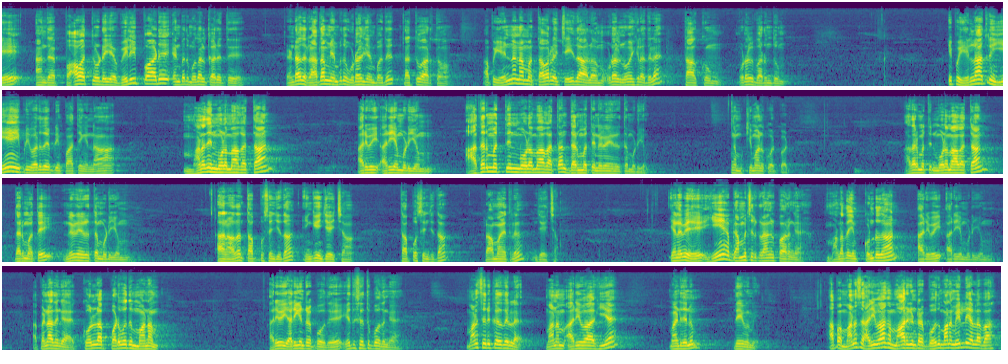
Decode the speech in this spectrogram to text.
அந்த பாவத்தினுடைய வெளிப்பாடு என்பது முதல் கருத்து. ரெண்டாவது ரதம் என்பது உடல் என்பது தத்துவார்த்தம். அப்போ என்ன நம்ம தவறை செய்தாலும் உடல் நோய்கள் அதில் தாக்கும் உடல் வருந்தும். இப்போ எல்லாத்துலேயும் ஏன் இப்படி வருது அப்படின்னு பார்த்தீங்கன்னா மனதின் மூலமாகத்தான் அறிவை அறிய முடியும். அதர்மத்தின் மூலமாகத்தான் தர்மத்தை நிலைநிறுத்த முடியும். முக்கியமான கோட்பாடு. அதர்மத்தின் மூலமாகத்தான் தர்மத்தை நிலைநிறுத்த முடியும். அதனால தான் தப்பு செஞ்சு தான் இங்கேயும் ஜெயித்தான் தப்பு செஞ்சு தான் ராமாயணத்திலும் ஜெயித்தான் எனவே ஏன் அப்படி அமைச்சிருக்கிறாங்கன்னு பாருங்கள் மனதையும் கொண்டு தான் அறிவை அறிய முடியும். அப்போ என்னதுங்க? கொல்லப்படுவது மனம். அறிவை அறிகின்ற போது எது செத்து போகுதுங்க மனசு இருக்கிறது இல்லை மனம் அறிவாகிய மனிதனும் தெய்வமே. அப்போ மனசு அறிவாக மாறுகின்ற போது மனம் இல்லை அல்லவா?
